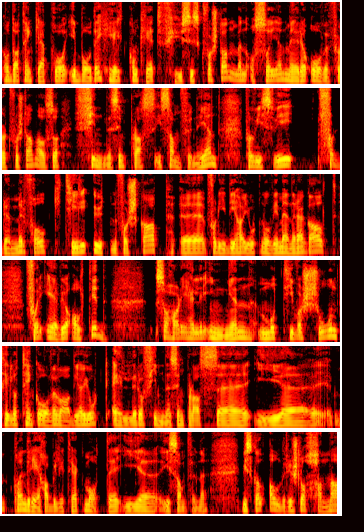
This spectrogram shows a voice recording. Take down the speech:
Og da tenker jeg på i både helt konkret fysisk forstand, men også i en mer overført forstand. Altså finne sin plass i samfunnet igjen. For hvis vi fordømmer folk til utenforskap fordi de har gjort noe vi mener er galt, for evig og alltid, så har de heller ingen motivasjon til å tenke over hva de har gjort, eller å finne sin plass i, på en rehabilitert måte i, i, samfunnet. Vi skal aldri slå handa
